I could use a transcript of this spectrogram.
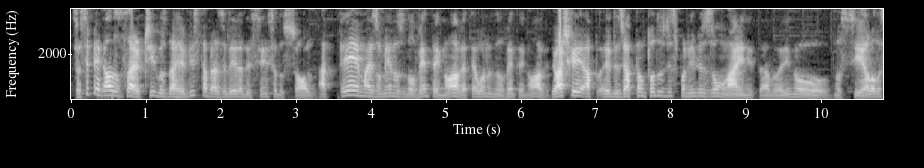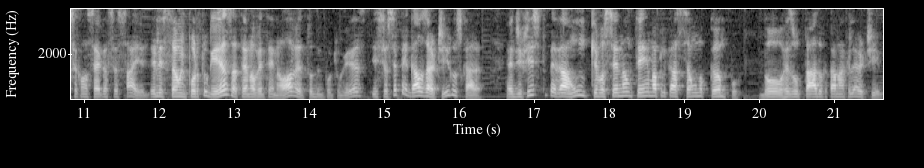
Se você pegar os artigos da Revista Brasileira de Ciência do Solo até mais ou menos 99, até o ano de 99, eu acho que eles já estão todos disponíveis online, tá? Aí no, no Cielo você consegue acessar eles. Eles são em português até 99, é tudo em português. E se você pegar os artigos, cara, é difícil tu pegar um que você não tenha uma aplicação no campo do resultado que está naquele artigo.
